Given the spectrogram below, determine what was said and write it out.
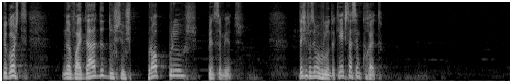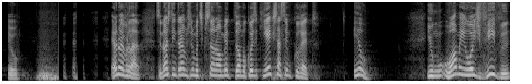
Eu gosto na vaidade dos seus próprios pensamentos. Deixa-me fazer uma pergunta. Quem é que está sempre correto? Eu. É ou não é verdade? Se nós entramos numa discussão normalmente de alguma coisa, quem é que está sempre correto? Eu. E o homem hoje vive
